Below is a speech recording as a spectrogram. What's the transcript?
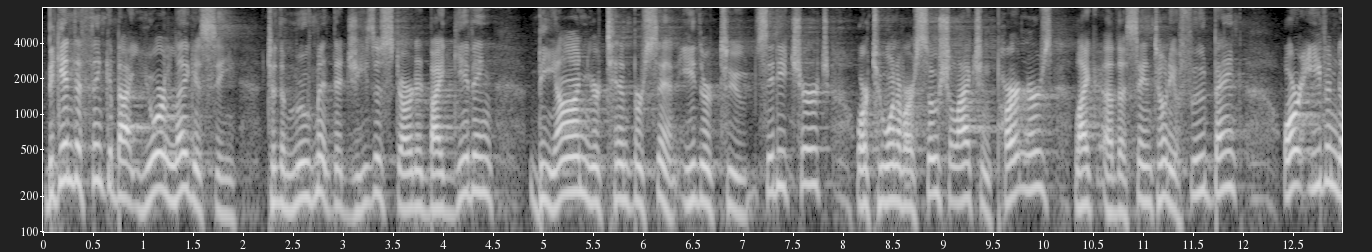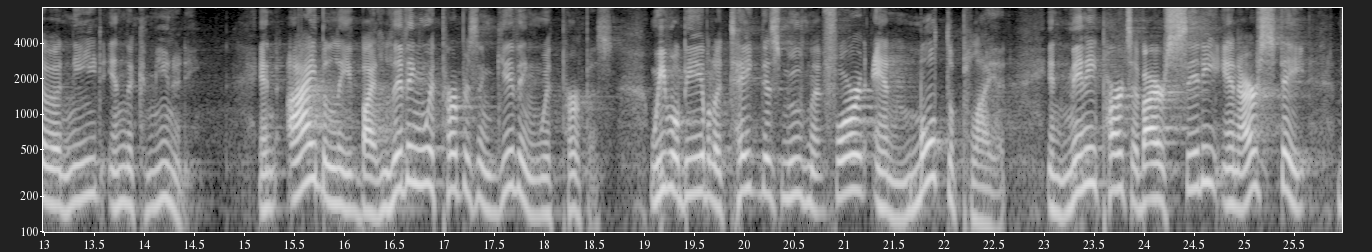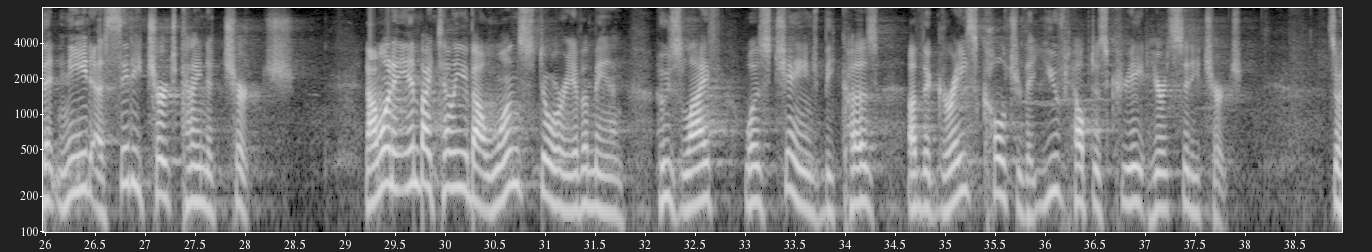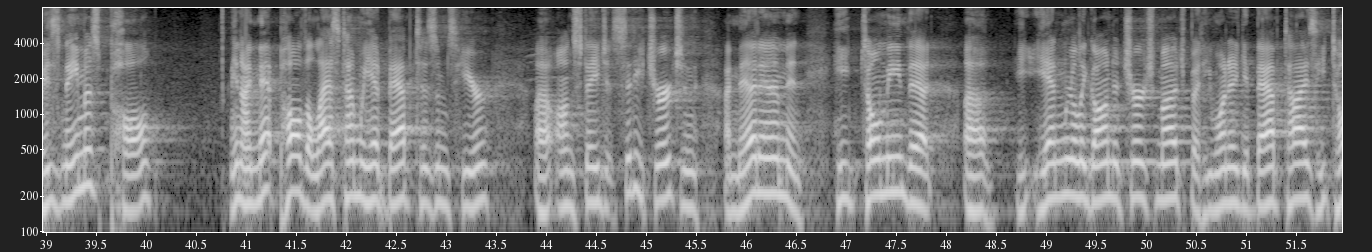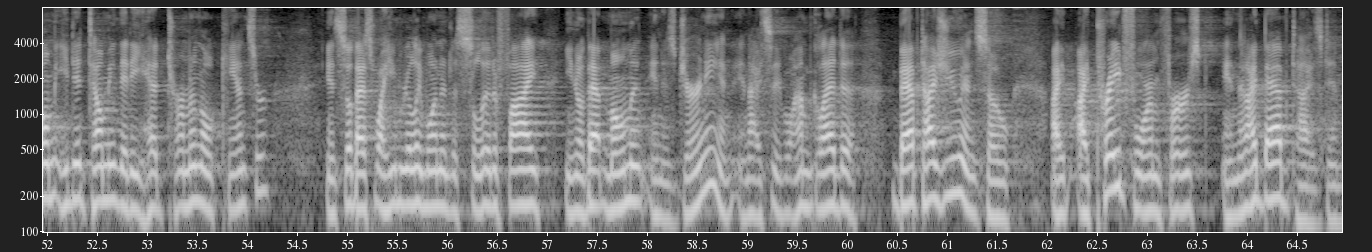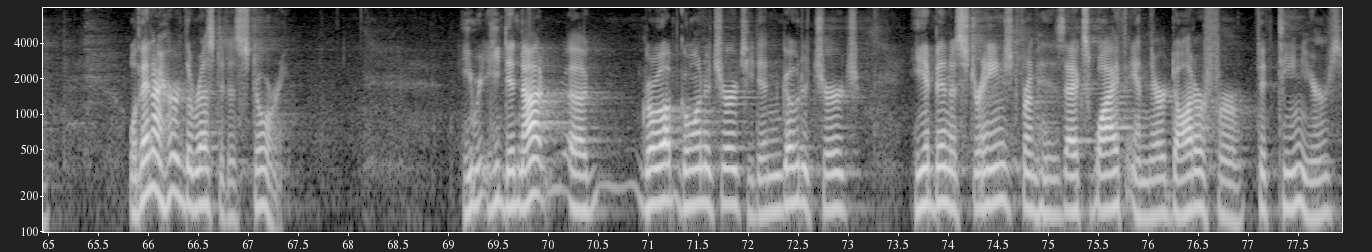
Begin to think about your legacy to the movement that Jesus started by giving beyond your 10%, either to City Church or to one of our social action partners like uh, the San Antonio Food Bank, or even to a need in the community. And I believe by living with purpose and giving with purpose, we will be able to take this movement forward and multiply it in many parts of our city and our state that need a city church kind of church. Now, I want to end by telling you about one story of a man whose life was changed because of the grace culture that you've helped us create here at City Church. So, his name is Paul, and I met Paul the last time we had baptisms here uh, on stage at City Church, and I met him, and he told me that. Uh, he, he hadn't really gone to church much, but he wanted to get baptized. He told me, he did tell me that he had terminal cancer. And so that's why he really wanted to solidify, you know, that moment in his journey. And, and I said, well, I'm glad to baptize you. And so I, I prayed for him first, and then I baptized him. Well, then I heard the rest of his story. He, he did not uh, grow up going to church. He didn't go to church. He had been estranged from his ex wife and their daughter for 15 years.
